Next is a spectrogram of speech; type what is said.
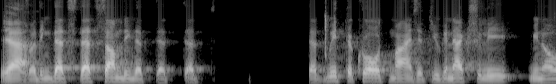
Yeah. So I think that's that's something that that that that with the growth mindset you can actually you know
